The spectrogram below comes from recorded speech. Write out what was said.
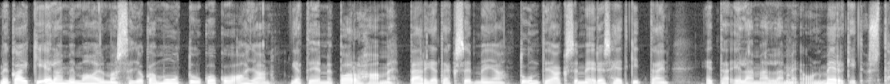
Me kaikki elämme maailmassa, joka muuttuu koko ajan ja teemme parhaamme pärjätäksemme ja tunteaksemme edes hetkittäin, että elämällämme on merkitystä.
